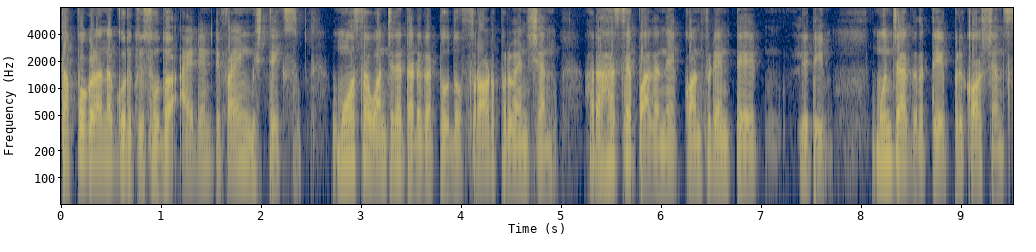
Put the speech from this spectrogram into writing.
ತಪ್ಪುಗಳನ್ನು ಗುರುತಿಸುವುದು ಐಡೆಂಟಿಫೈಯಿಂಗ್ ಮಿಸ್ಟೇಕ್ಸ್ ಮೋಸ, ವಂಚನೆ ತಡೆಗಟ್ಟುವುದು ಫ್ರಾಡ್ ಪ್ರಿವೆನ್ಷನ್ ರಹಸ್ಯ ಪಾಲನೆ ಕಾನ್ಫಿಡೆಂಟೇಲಿಟಿ ಮುಂಜಾಗ್ರತೆ ಪ್ರಿಕಾಷನ್ಸ್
